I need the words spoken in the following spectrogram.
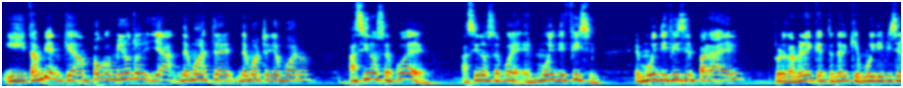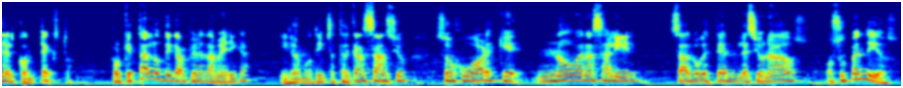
y también quedan pocos minutos ya demuestre, demuestre que es bueno. Así no se puede. Así no se puede. Es muy difícil. Es muy difícil para él, pero también hay que entender que es muy difícil el contexto. Porque están los bicampeones de América, y lo hemos dicho hasta el cansancio, son jugadores que no van a salir salvo que estén lesionados o suspendidos.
